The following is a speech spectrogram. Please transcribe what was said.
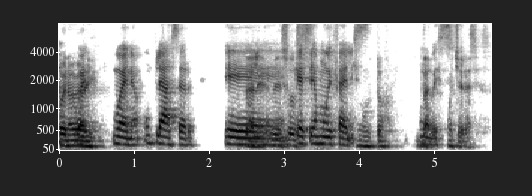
Bueno, bueno, bueno un placer. Eh, que seas muy feliz. Un gusto. Muchas gracias.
